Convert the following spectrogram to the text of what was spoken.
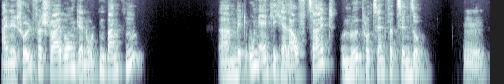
Eine Schuldverschreibung der Notenbanken äh, mit unendlicher Laufzeit und 0% Verzinsung. Mhm.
